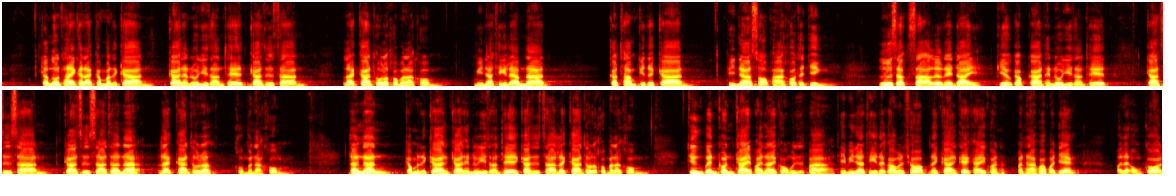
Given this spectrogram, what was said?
17 กำหนดให้คณะกรรมการการเทคโนโลยีสารเทศ การสื่อสาร และการโทรคมนาคม มีหน้าที่และอำนาจกระทำกิจการ พิจารณาสอบหาข้อเท็จจริง รือศึกษาเรื่องใดๆ เกี่ยวกับการเทคโนโลยีสารเทศ การสื่อสาร การสื่อสาธารณะ และการโทรคมนาคม ดังนั้นกรรมธิการการเทคโนโลยีสารเทศ การสื่อสารและการโทรคมนาคม จึงเป็นนกลไกภายในของวุฒิสภาที่มีหน้าที่และความรับผิดชอบในการแก้ไขปัญหาความขัดแย้งภายในองค์กร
